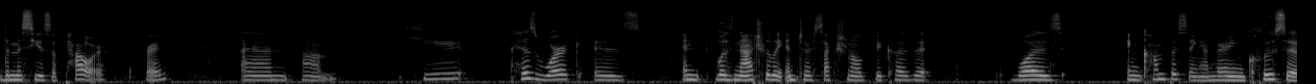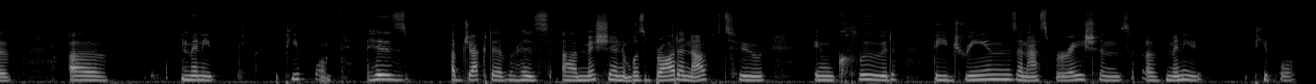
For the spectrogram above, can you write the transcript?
the misuse of power, right? And um, he, his work is and was naturally intersectional because it was encompassing and very inclusive of many people. His objective or his uh, mission was broad enough to include the dreams and aspirations of many people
